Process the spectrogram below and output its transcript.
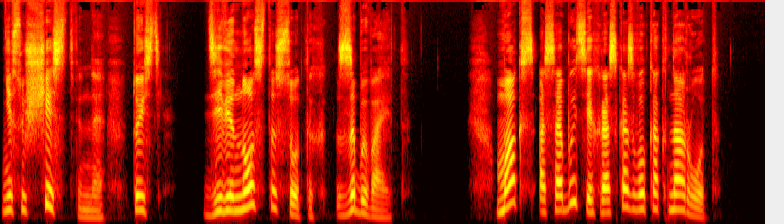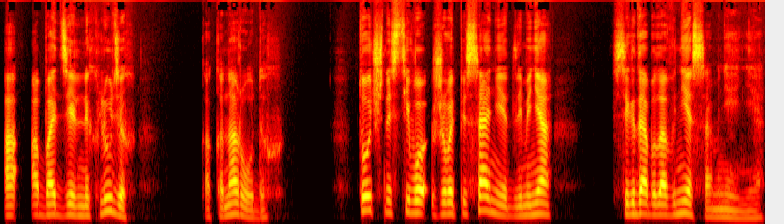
несущественное, то есть 90 сотых забывает. Макс о событиях рассказывал как народ, а об отдельных людях как о народах. Точность его живописания для меня всегда была вне сомнения,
